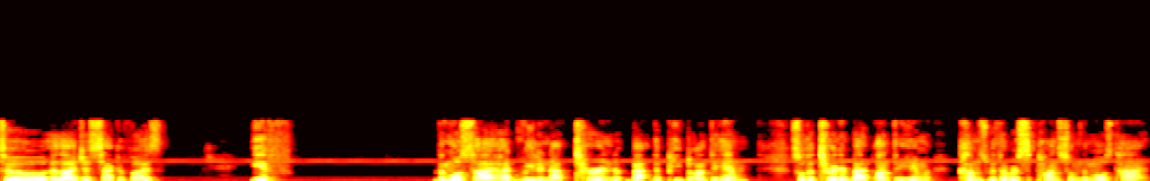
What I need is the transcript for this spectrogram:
to Elijah's sacrifice if the Most High had really not turned back the people unto him. So the turning back unto him comes with a response from the Most High.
